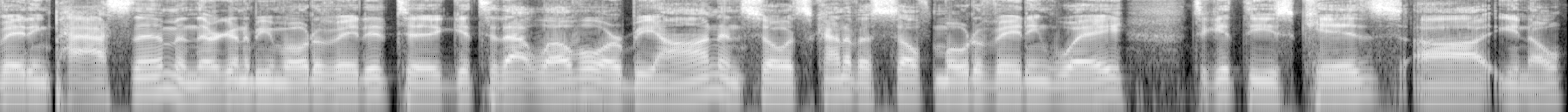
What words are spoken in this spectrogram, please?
elevating past them, and they're going to be motivated to get to that level or beyond. And so it's kind of a self motivating way to get these kids, uh, you know,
